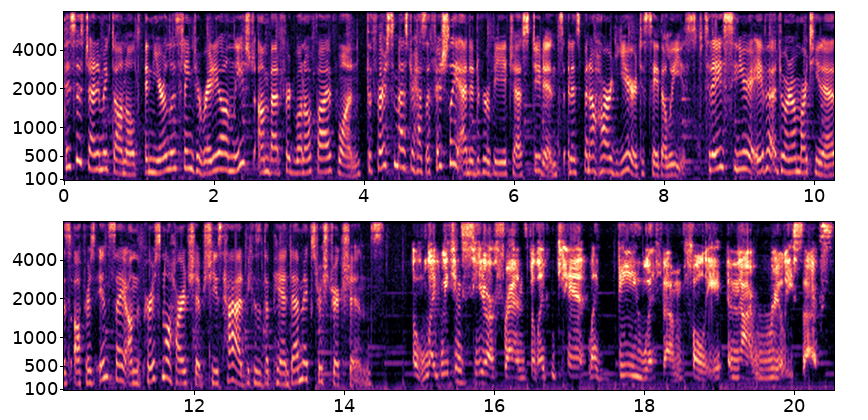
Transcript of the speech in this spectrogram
This is Jenny McDonald, and you're listening to Radio Unleashed on Bedford 1051. The first semester has officially ended for BHS students, and it's been a hard year to say the least. Today's senior Ava Adorno Martinez offers insight on the personal hardships she's had because of the pandemic's restrictions oh, like we can see our friends, but like we can't like be with them fully, and that really sucks.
